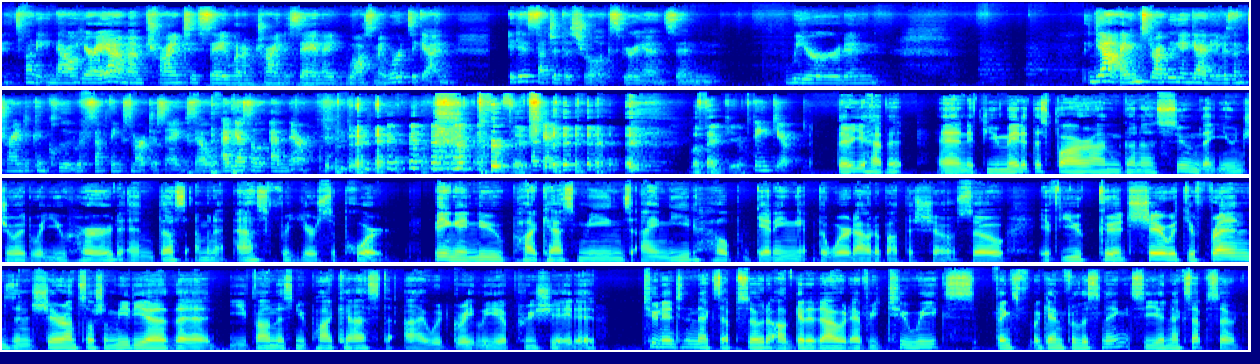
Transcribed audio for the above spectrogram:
it's funny. Now here I am. I'm trying to say what I'm trying to say, and I lost my words again. It is such a visceral experience and weird and yeah, I'm struggling again, even as I'm trying to conclude with something smart to say. So I guess I'll end there. Perfect. Okay. well, thank you. Thank you. There you have it. And if you made it this far, I'm going to assume that you enjoyed what you heard, and thus I'm going to ask for your support. Being a new podcast means I need help getting the word out about the show. So if you could share with your friends and share on social media that you found this new podcast, I would greatly appreciate it. Tune in to the next episode. I'll get it out every two weeks. Thanks again for listening. See you next episode.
